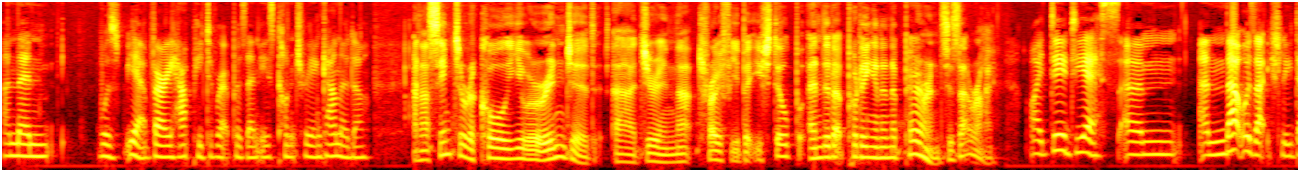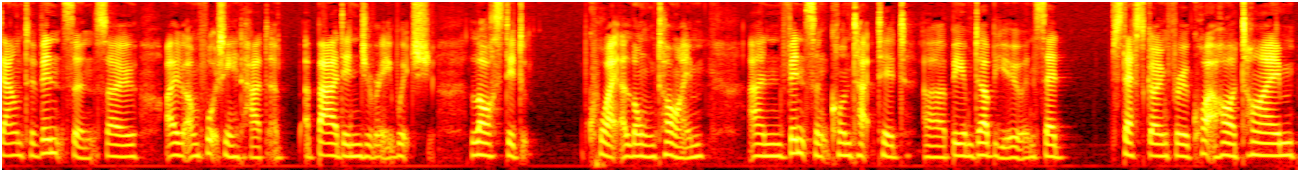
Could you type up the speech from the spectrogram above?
And then was yeah very happy to represent his country in Canada. And I seem to recall you were injured uh, during that trophy, but you still ended up putting in an appearance. Is that right? I did, yes. Um, and that was actually down to Vincent. So I unfortunately had had a, a, bad injury, which lasted quite a long time. And Vincent contacted uh, BMW and said, Steph's going through quite a hard time.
